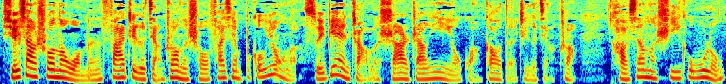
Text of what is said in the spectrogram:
学校说呢，我们发这个奖状的时候发现不够用了，随便找了十二张印有广告的这个奖状，好像呢是一个乌龙。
